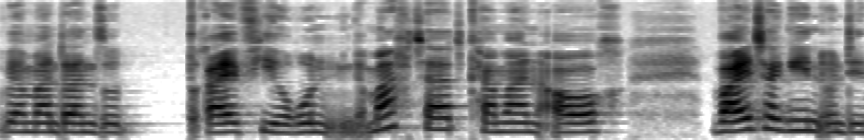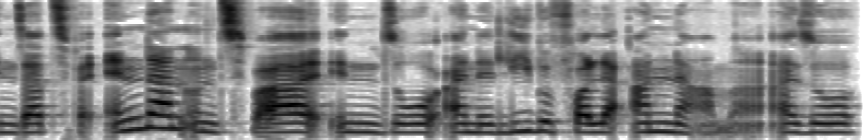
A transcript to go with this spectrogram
wenn man dann so drei, vier Runden gemacht hat, kann man auch weitergehen und den Satz verändern. Und zwar in so eine liebevolle Annahme. Also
